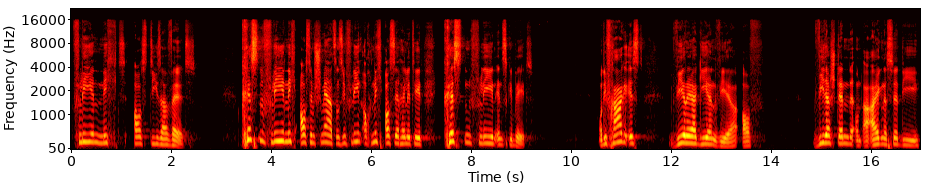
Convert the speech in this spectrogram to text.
fliehen nicht aus dieser Welt. Christen fliehen nicht aus dem Schmerz und sie fliehen auch nicht aus der Realität. Christen fliehen ins Gebet. Und die Frage ist, wie reagieren wir auf Widerstände und Ereignisse, die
